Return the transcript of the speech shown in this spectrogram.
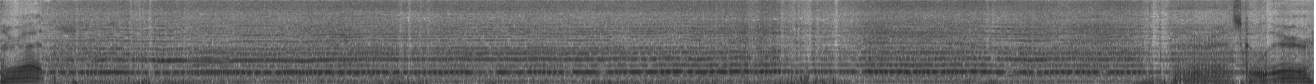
All right. All right, let's go there.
